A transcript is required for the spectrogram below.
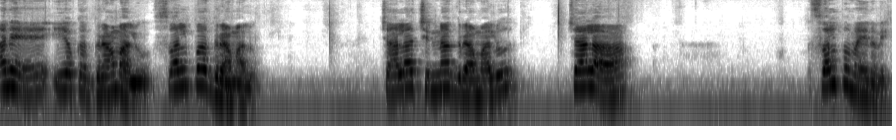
అనే ఈ యొక్క గ్రామాలు స్వల్ప గ్రామాలు. చాలా చిన్న గ్రామాలు చాలా స్వల్పమైనవి.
